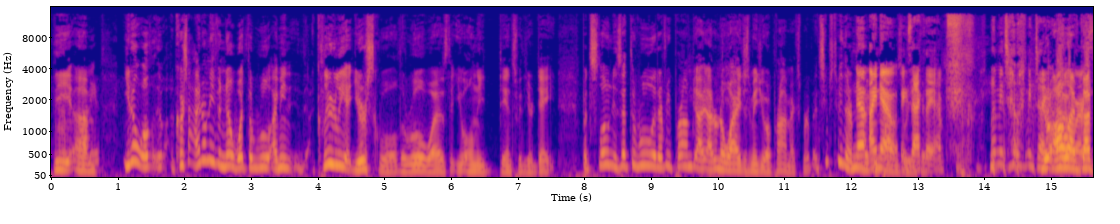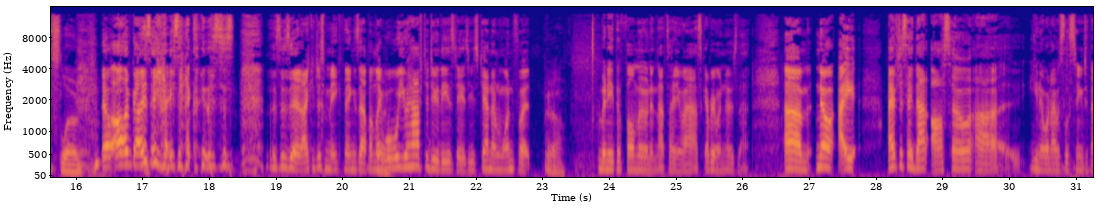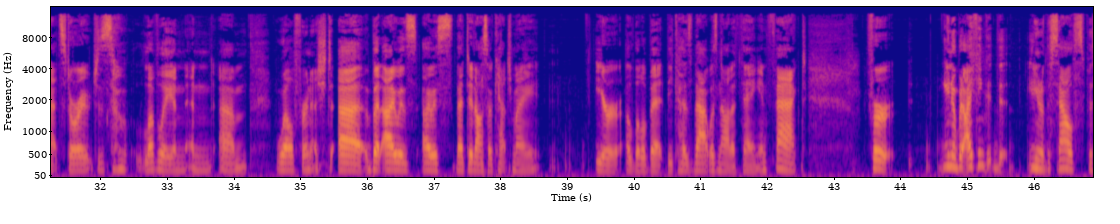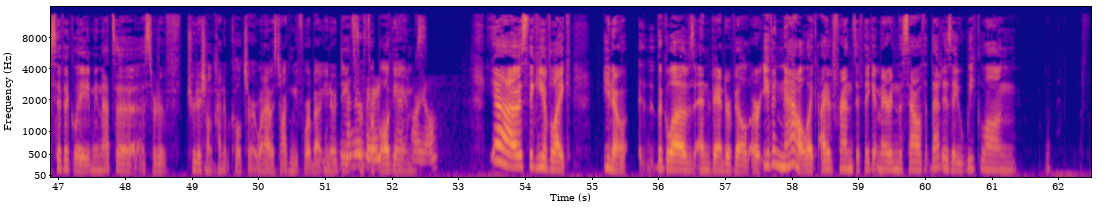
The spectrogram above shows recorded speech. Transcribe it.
The um, you know, well, of course, I don't even know what the rule. I mean, clearly at your school, the rule was that you only dance with your date. But Sloane, is that the rule at every prom? I, I don't know why I just made you a prom expert, but it seems to me there. No, might be I know proms exactly. I'm, let me tell. Let me tell You're you. all I've works. got, Sloane. No, all I've got to say yeah, exactly. This is this is it. I can just make things up. I'm like, Right. well, what you have to do these days, you stand on one foot Yeah. Beneath a full moon, and that's how you ask. Everyone knows that. Um, no, I. I have to say that also, uh, you know, when I was listening to that story, which is so lovely and and um, well furnished, uh, but I was I was that did also catch my ear a little bit because that was not a thing. In fact, for you know, but I think the, you know the South specifically. I mean, that's a, a sort of traditional kind of culture. When I was talking before about you know dates for football games. Yeah, I was thinking of like, you know, the gloves and Vanderbilt, or even now, like I have friends if they get married in the South, that is a week long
